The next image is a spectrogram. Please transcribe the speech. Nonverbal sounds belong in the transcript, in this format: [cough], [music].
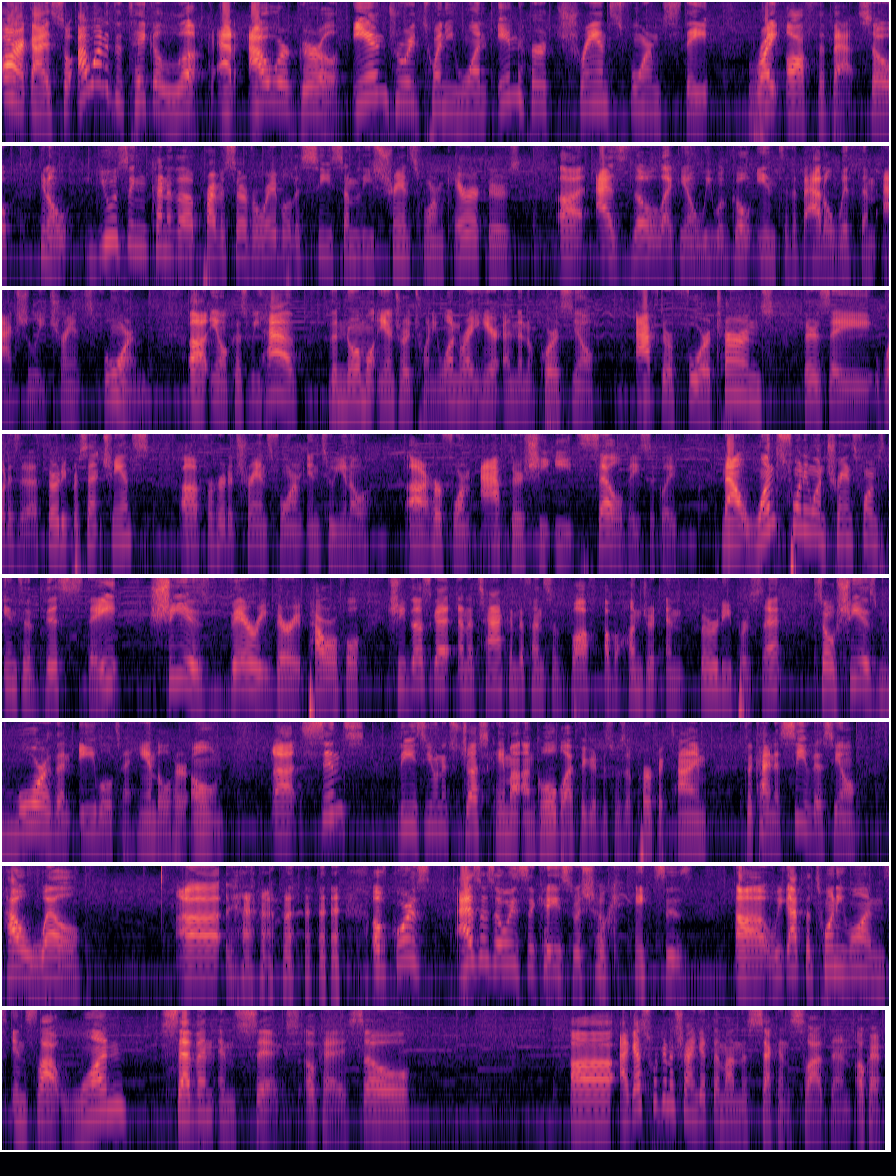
Alright guys, so I wanted to take a look at our girl, Android 21, in her transformed state right off the bat. So, you know, using kind of the private server, we're able to see some of these transformed characters uh, as though, like, you know, we would go into the battle with them actually transformed. Uh, you know, because we have the normal Android 21 right here, and then, of course, you know, after four turns, there's a, what is it, a 30% chance uh, for her to transform into, you know, uh, her form after she eats Cell, basically. Now, once 21 transforms into this state, she is very, very powerful. She does get an attack and defensive buff of 130%, so she is more than able to handle her own. Uh, since these units just came out on Global, I figured this was a perfect time to kind of see this, you know, how well uh, [laughs] of course, as is always the case with [laughs] showcases, uh, we got the 21s in slot 1, 7, and 6. Okay, so... Uh, I guess we're going to try and get them on the second slot then. Okay.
